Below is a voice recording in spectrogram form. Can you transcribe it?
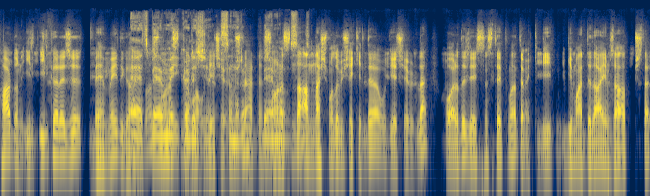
Pardon ilk ilk aracı BMW'ydi galiba. Evet, BMW ilk Sonrasında aracı Audi'ye sanırım. BMW Sonrasında sanırım. anlaşmalı bir şekilde Audi'ye çevirdiler. O arada Jason Statham'a demek ki bir, bir madde daha imzalatmışlar.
